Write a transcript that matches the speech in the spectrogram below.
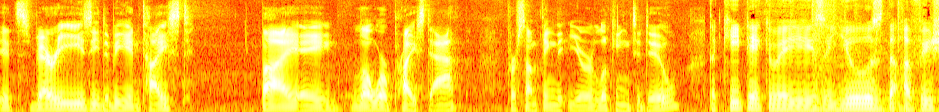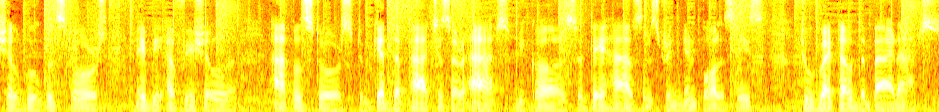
It's very easy to be enticed by a lower priced app for something that you're looking to do. The key takeaway is use the official Google stores, maybe official Apple stores to get the patches or apps because they have some stringent policies to vet out the bad apps.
